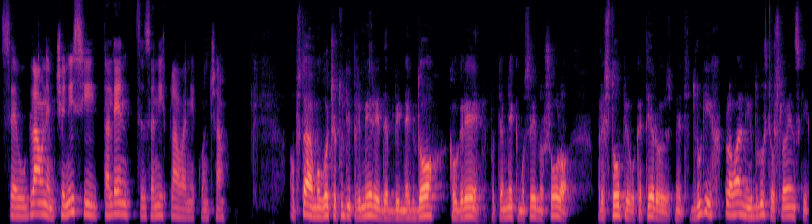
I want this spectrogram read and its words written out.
se v glavnem, če nisi talent, za njih plavanje konča. Obstajajo mogoče tudi primeri, da bi nekdo, ko gre potem nekam v srednjo šolo, prestopil v katero izmed drugih plavalnih društev slovenskih.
